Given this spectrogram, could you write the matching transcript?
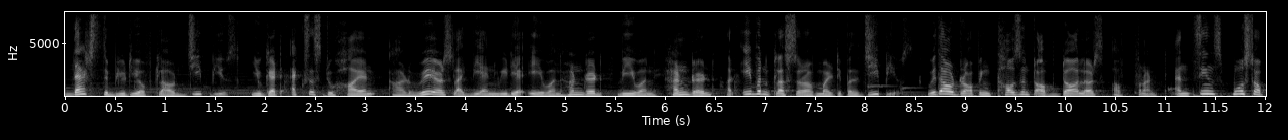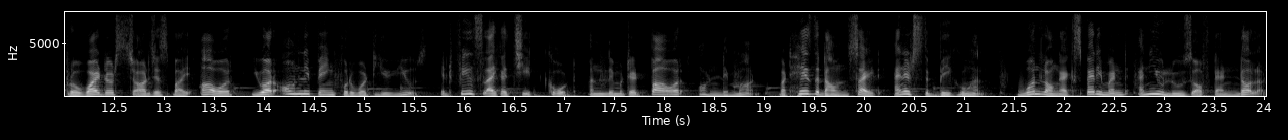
That's the beauty of cloud GPUs. You get access to high-end hardwares like the NVIDIA A100, V100 or even cluster of multiple GPUs without dropping thousands of dollars upfront. And since most of providers charges by hour, you are only paying for what you use. It feels like a cheat code, unlimited power on demand. But here's the downside and it's the big one one long experiment and you lose off $10,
